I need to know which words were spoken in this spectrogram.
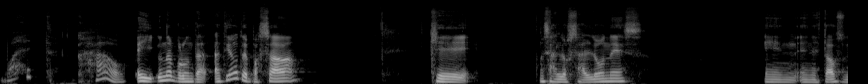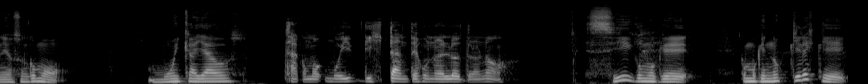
what? How? Ey, una pregunta, ¿a ti no te pasaba que, o sea, los salones en, en Estados Unidos son como muy callados? O sea, como muy distantes uno del otro, ¿no? Sí, como que, como que no quieres que,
